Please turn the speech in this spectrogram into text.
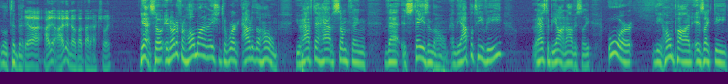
little tidbit. Yeah, I, I didn't know about that actually. Yeah, so in order for home automation to work out of the home, you have to have something that stays in the home. And the Apple TV has to be on, obviously, or the HomePod is like the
